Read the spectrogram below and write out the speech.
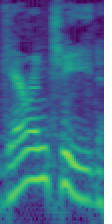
guaranteed.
